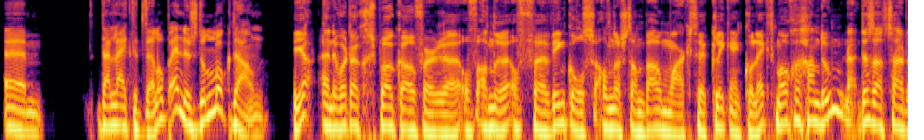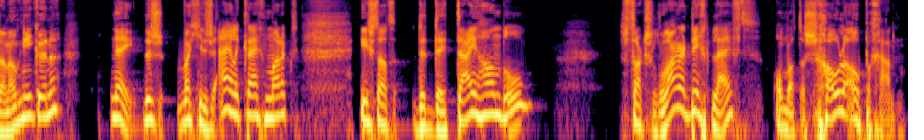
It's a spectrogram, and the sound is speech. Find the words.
Ehm, daar lijkt het wel op. En dus de lockdown. Ja, en er wordt ook gesproken over eh, of, andere, of eh, winkels anders dan bouwmarkten click en collect mogen gaan doen. Nou, dus dat zou dan ook niet kunnen. Nee, dus wat je dus eigenlijk krijgt, Mark... is dat de detailhandel straks langer dicht blijft... omdat de scholen open gaan.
